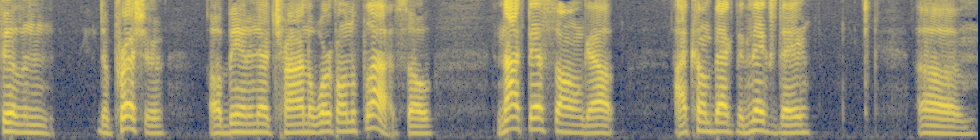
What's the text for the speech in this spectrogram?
feeling the pressure of being in there trying to work on the fly. So, knock that song out. I come back the next day. Um,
